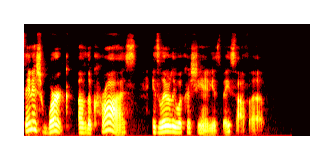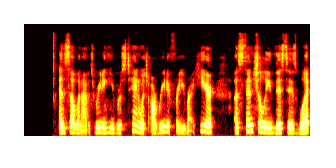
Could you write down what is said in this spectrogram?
finished work of the cross, is literally what Christianity is based off of. And so when I was reading Hebrews 10, which I'll read it for you right here, essentially this is what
